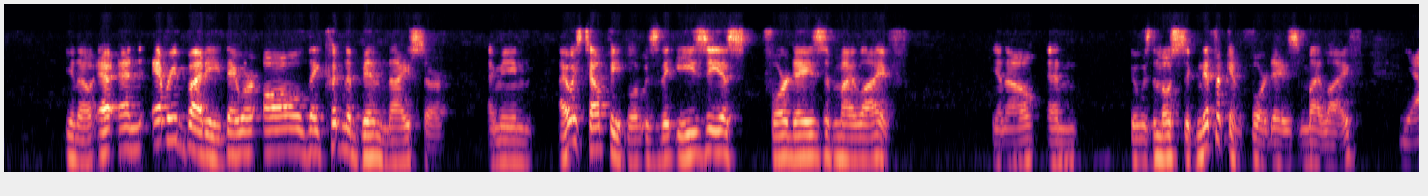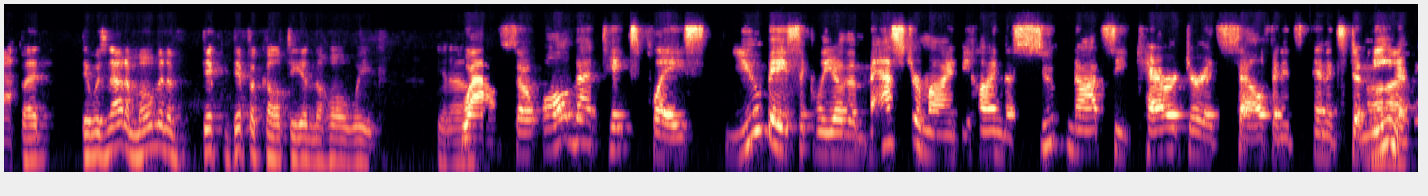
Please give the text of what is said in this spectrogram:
you know, and everybody. They were all. They couldn't have been nicer. I mean, I always tell people it was the easiest four days of my life, you know, and it was the most significant four days of my life. Yeah. But there was not a moment of di- difficulty in the whole week, you know. Wow. So all that takes place you basically are the mastermind behind the soup Nazi character itself and its and its demeanor. Uh,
